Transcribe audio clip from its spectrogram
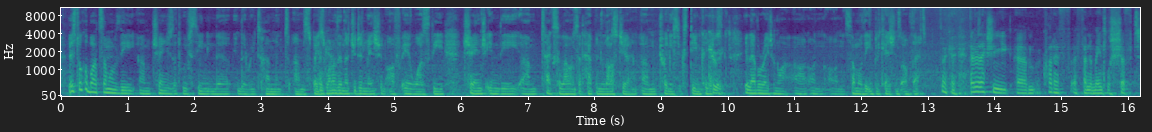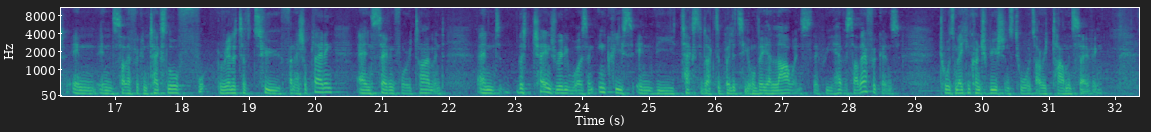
Let's talk about some of the um, changes that we've seen in the in the retirement um, space. Okay. One of them that you didn't mention off air was the change in the um, tax allowance that happened last year, um, 2016. Can you just Correct. elaborate on, on on on some of the implications of that? Okay, that was actually um, quite a, fundamental shift in, in South African tax law for, relative to financial planning and saving for retirement. And the change really was an increase in the tax deductibility or the allowance that we have as South Africans towards making contributions towards our retirement saving.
